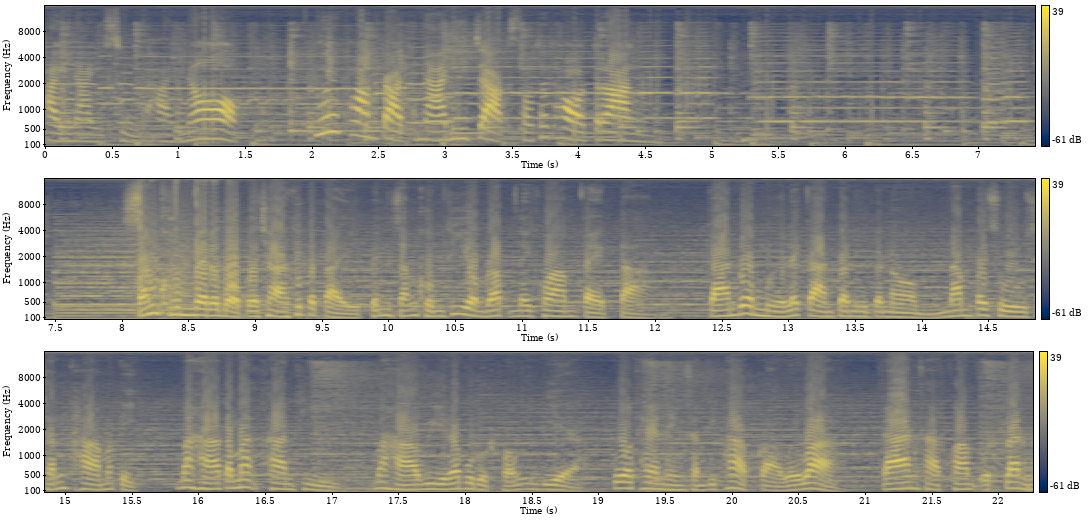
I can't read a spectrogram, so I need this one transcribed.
ภายในสู่ภายนอก ด้วยความปรารถนาดีจากสททตรัง สังคมในระบอบประชาธิปไตยเป็นสังคมที่ยอมรับในความแตกต่าง การร่วมมือและการประนีประนอมนำไปสู่ฉันทามติ มหาตมะคานที มหาวีรบุรุษของอินเดีย ตัวแทนแห่งสันติภาพกล่าวไว้ว่า การขาดความอดกลั้น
